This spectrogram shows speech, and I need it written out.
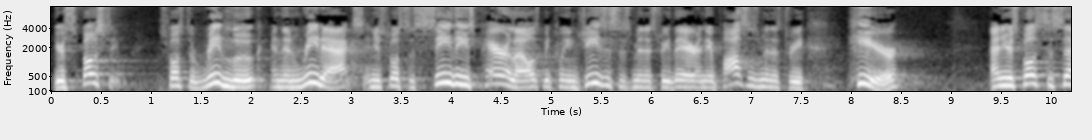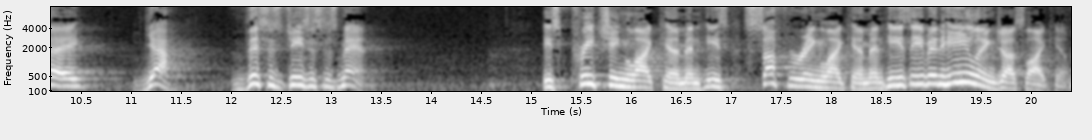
You're supposed to, supposed to read Luke and then read Acts, and you're supposed to see these parallels between Jesus' ministry there and the apostles' ministry here. And you're supposed to say, yeah, this is Jesus' man. He's preaching like him, and he's suffering like him, and he's even healing just like him.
